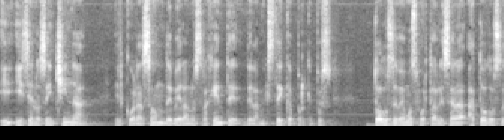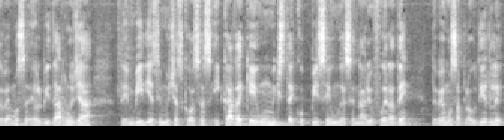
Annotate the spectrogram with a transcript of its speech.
y, se nos enchina el corazón de ver a nuestra gente de la Mixteca, porque pues todos debemos fortalecer a, todos, debemos olvidarnos ya de envidias y muchas cosas y cada que un mixteco pise un escenario fuera de, debemos aplaudirle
